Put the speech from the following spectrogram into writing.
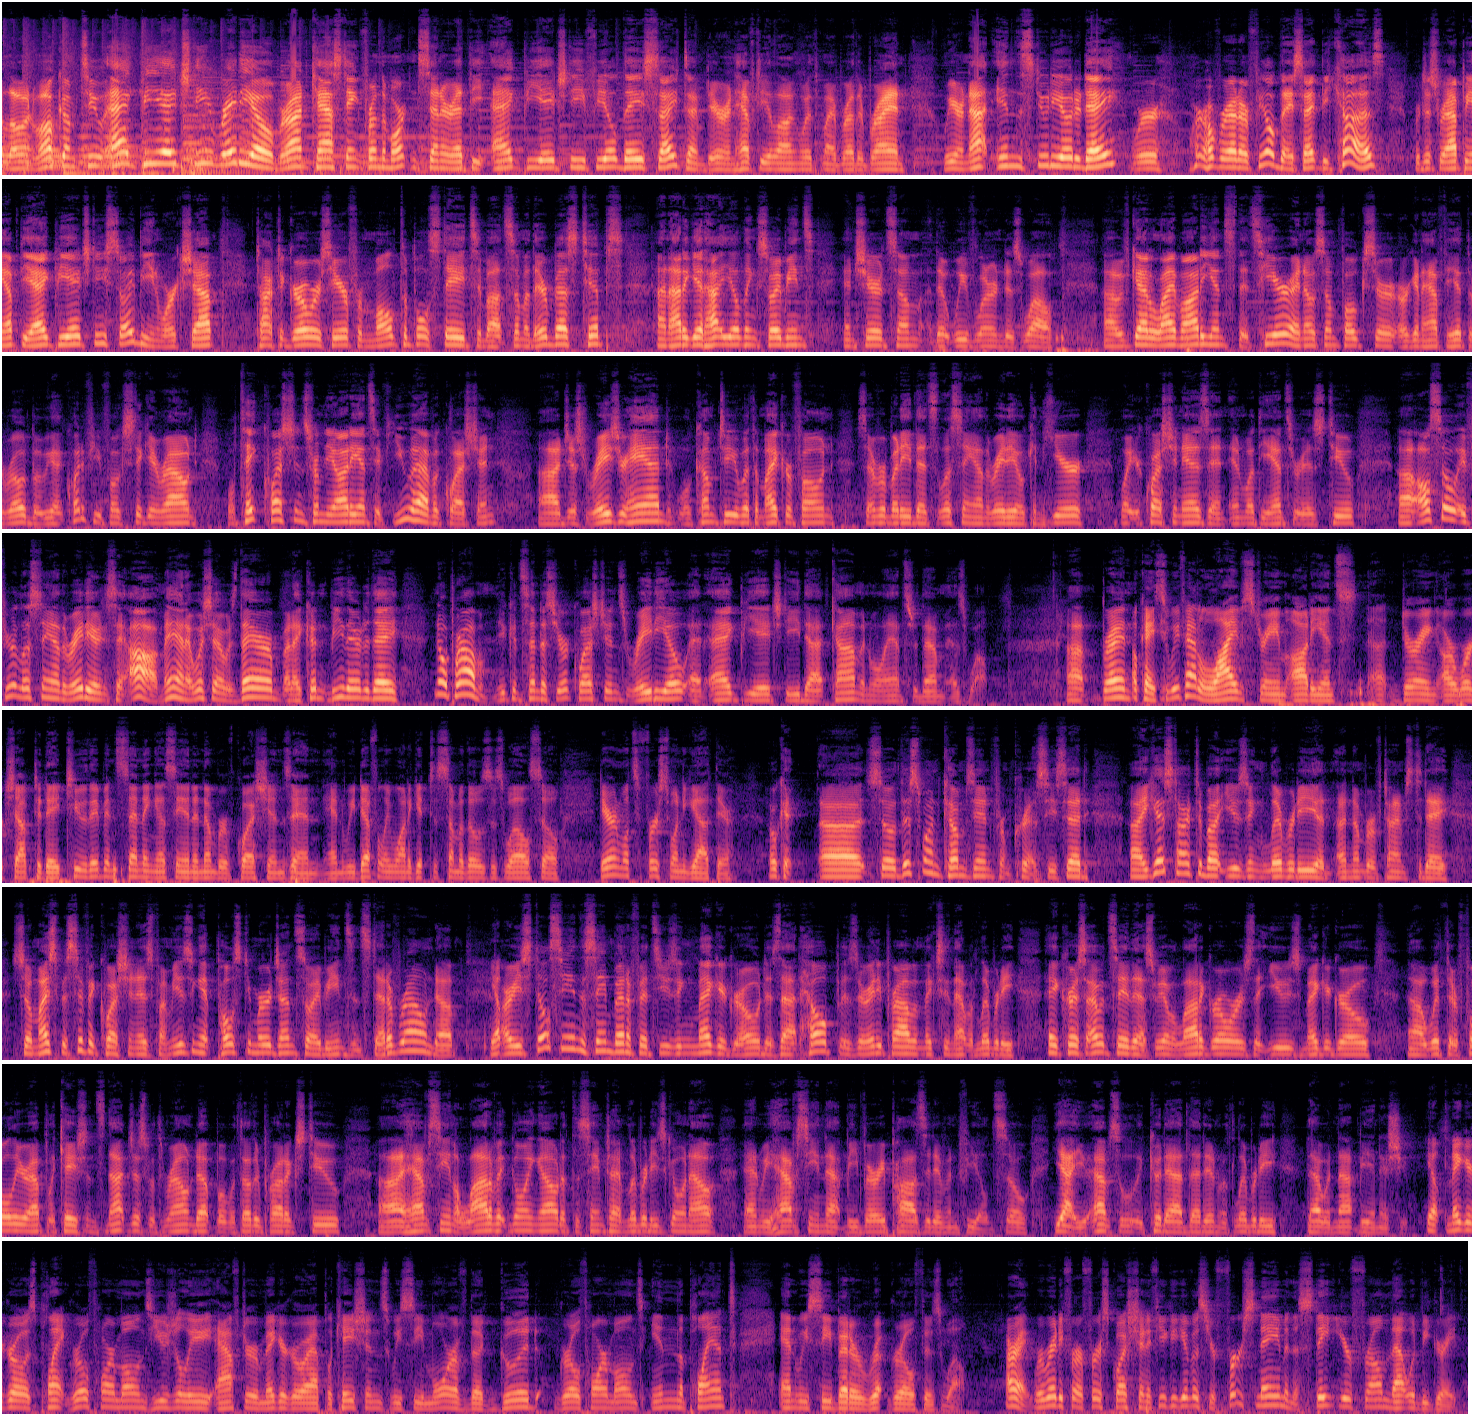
Hello and welcome to Ag PhD Radio, broadcasting from the Morton Center at the Ag PhD Field Day site. I'm Darren Hefty along with my brother Brian. We are not in the studio today. We're we're over at our field day site because we're just wrapping up the Ag PhD soybean workshop. Talked to growers here from multiple states about some of their best tips on how to get high yielding soybeans and shared some that we've learned as well. Uh, we've got a live audience that's here. I know some folks are, are going to have to hit the road, but we got quite a few folks sticking around. We'll take questions from the audience. If you have a question, uh, just raise your hand. We'll come to you with a microphone so everybody that's listening on the radio can hear what your question is and, and what the answer is, too. Uh, also, if you're listening on the radio and you say, oh man, I wish I was there, but I couldn't be there today, no problem. You can send us your questions, radio at agphd.com, and we'll answer them as well. Uh, Brian. Okay, so we've had a live stream audience uh, during our workshop today too. They've been sending us in a number of questions, and and we definitely want to get to some of those as well. So, Darren, what's the first one you got there? Okay, uh, so this one comes in from Chris. He said, uh, "You guys talked about using Liberty a, a number of times today. So my specific question is, if I'm using it post-emerge on soybeans instead of Roundup, yep. are you still seeing the same benefits using Mega Grow? Does that help? Is there any problem mixing that with Liberty? Hey, Chris, I would say this: we have a lot of growers that use MegaGrow uh, with their foliar applications, not just with Roundup, but with other products too. Uh, I have seen a lot of it going out at the same time Liberty's going out, and we have seen that be very positive in fields. So, yeah, you absolutely could add that in with Liberty. That would not be an issue. Yep, MegaGrow is plant growth hormones. Usually, after MegaGrow applications, we see more of the good growth hormones in the plant, and we see better root growth as well. All right, we're ready for our first question. If you could give us your first name and the state you're from, that would be great.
